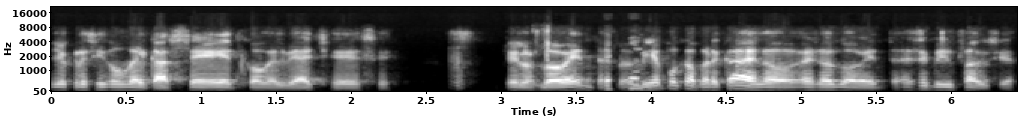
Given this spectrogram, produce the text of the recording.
yo crecí con el cassette, con el VHS. De los 90. ¿no? Mi época para acá es los, es los 90. Esa es mi infancia.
